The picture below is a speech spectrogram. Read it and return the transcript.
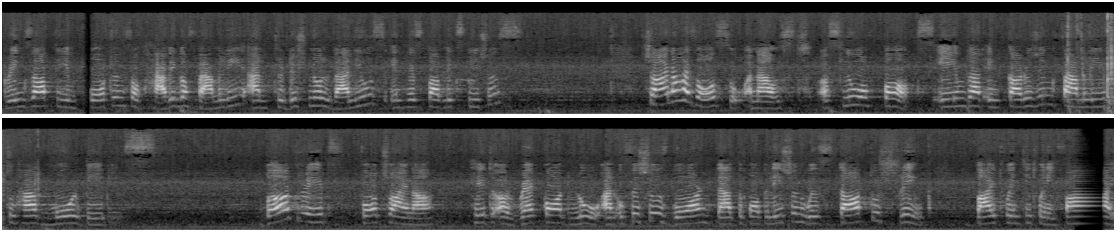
brings up the importance of having a family and traditional values in his public speeches. China has also announced a slew of perks aimed at encouraging families to have more babies. Birth rates for China hit a record low, and officials warned that the population will start to shrink by 2025.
